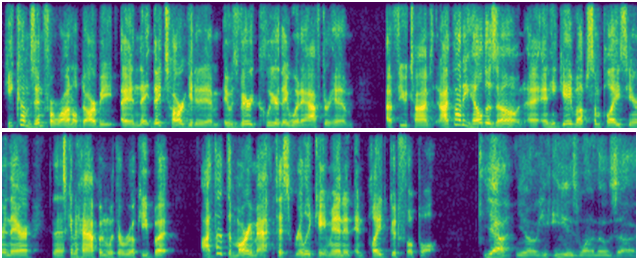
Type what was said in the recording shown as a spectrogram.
He comes in for Ronald Darby, and they, they targeted him. It was very clear they went after him a few times, and I thought he held his own. And he gave up some plays here and there, and that's going to happen with a rookie. But I thought Damari Mathis really came in and, and played good football. Yeah, you know, he, he is one of those uh,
